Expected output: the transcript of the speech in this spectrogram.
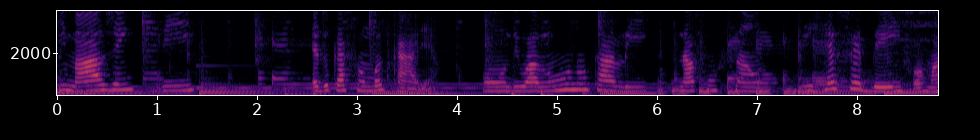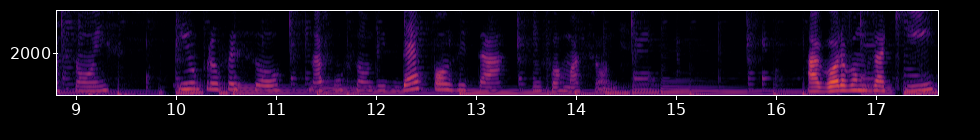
imagem de educação bancária, onde o aluno está ali na função de receber informações e o professor na função de depositar informações. Agora vamos aqui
